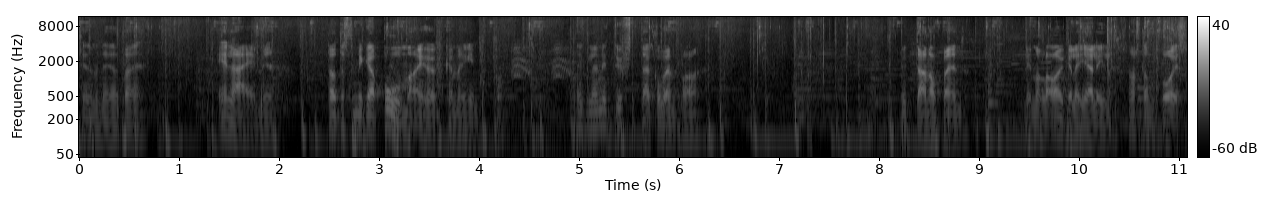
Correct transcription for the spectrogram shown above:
Siellä menee jotain eläimiä. Toivottavasti mikä puuma ei hyökkää meidän Ei kyllä nyt yhtään kovempaa. Nyt tää nopeinta. Eli me ollaan oikealla jäljellä. Nostan pois.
